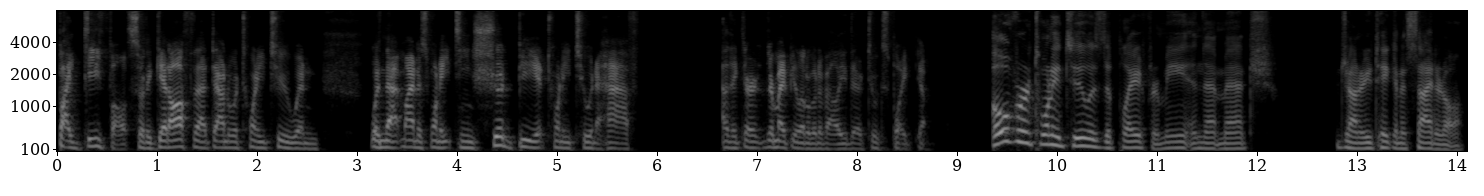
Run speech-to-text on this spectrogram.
by default. So to get off that down to a 22 when when that minus 118 should be at 22 and a half I think there there might be a little bit of value there to exploit. Yeah. Over 22 is the play for me in that match. John, are you taking a side at all?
